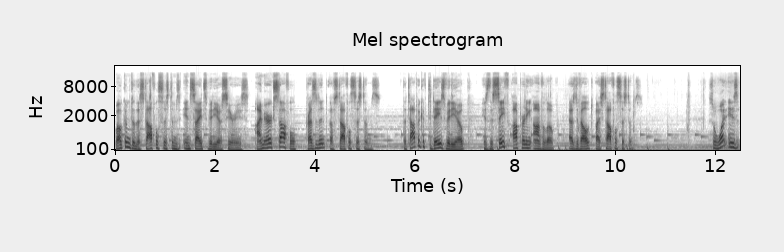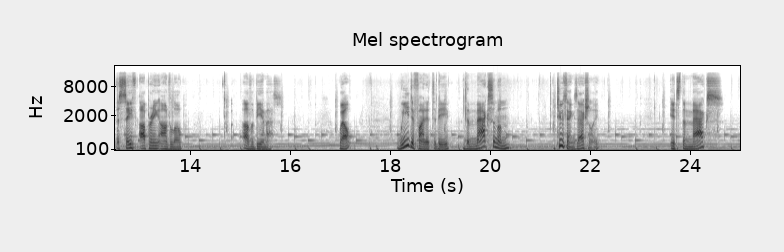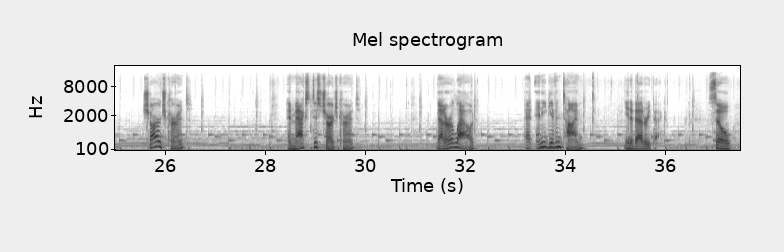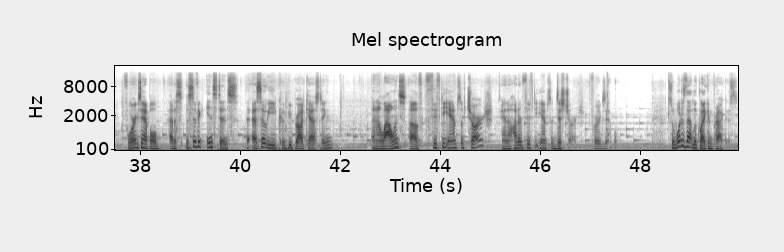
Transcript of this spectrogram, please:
Welcome to the Stafl Systems Insights video series. I'm Erik Stafl, President of Stafl Systems. The topic of today's video is the safe operating envelope as developed by Stafl Systems. So what is a safe operating envelope of a BMS? Well, we define it to be the maximum, two things actually. It's the max charge current and max discharge current that are allowed at any given time in a battery pack. So, for example, at a specific instance, the SOE could be broadcasting an allowance of 50 amps of charge and 150 amps of discharge, for example. So what does that look like in practice?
